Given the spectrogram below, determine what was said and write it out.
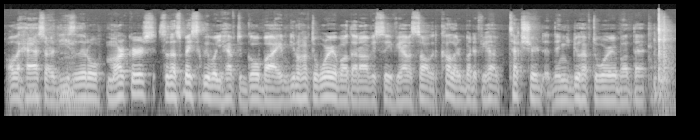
All it has are these little markers. So that's basically what you have to go by. You don't have to worry about that obviously if you have a solid color, but if you have textured, then you do have to worry about that.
